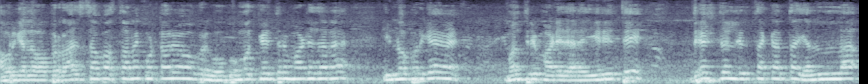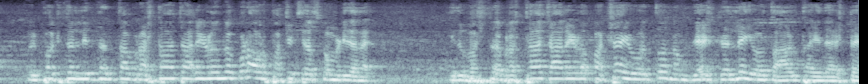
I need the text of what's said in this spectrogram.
ಅವರಿಗೆಲ್ಲ ಒಬ್ಬರು ರಾಜ್ಯಸಭಾ ಸ್ಥಾನ ಕೊಟ್ಟವ್ರೆ ಒಬ್ಬರಿಗೆ ಉಪಮುಖ್ಯಮಂತ್ರಿ ಮಾಡಿದ್ದಾರೆ, ಇನ್ನೊಬ್ಬರಿಗೆ ಮಂತ್ರಿ ಮಾಡಿದ್ದಾರೆ. ಈ ರೀತಿ ದೇಶದಲ್ಲಿರ್ತಕ್ಕಂಥ ಎಲ್ಲ ವಿಪಕ್ಷದಲ್ಲಿದ್ದಂಥ ಭ್ರಷ್ಟಾಚಾರಿಗಳನ್ನು ಕೂಡ ಅವ್ರ ಪಕ್ಷಕ್ಕೆ ಸೇರಿಸ್ಕೊಂಡ್ಬಿಟ್ಟಿದ್ದಾರೆ. ಇದು ಭ್ರಷ್ಟ, ಭ್ರಷ್ಟಾಚಾರಿಗಳ ಪಕ್ಷ ಇವತ್ತು ನಮ್ಮ ದೇಶದಲ್ಲೇ ಇವತ್ತು ಆಳ್ತಾ ಇದೆ ಅಷ್ಟೇ.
